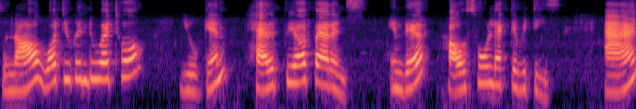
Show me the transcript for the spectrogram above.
So now what you can do at home? You can help your parents in their household activities and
